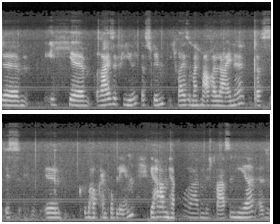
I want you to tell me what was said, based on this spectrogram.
ähm, ich äh, reise viel, das stimmt. Ich reise manchmal auch alleine. Das ist äh, überhaupt kein Problem. Wir haben hervorragende Straßen hier, also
